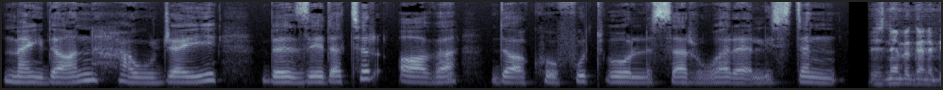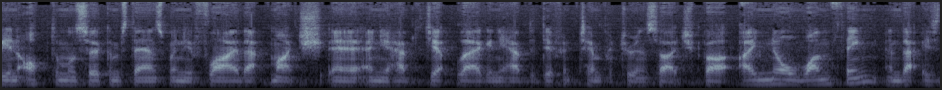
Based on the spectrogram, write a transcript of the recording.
میدان حوجهی به زیده تر آوه داکو فوتبول سرور لیستن There's never going to be an optimal circumstance when you fly that much uh, and you have the jet lag and you have the different temperature and such. But I know one thing, and that is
